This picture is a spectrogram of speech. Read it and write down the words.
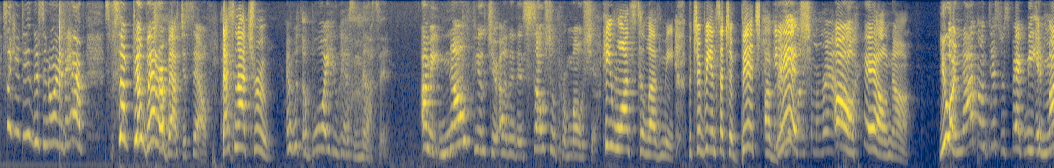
It's like you did this in order to have some feel better about yourself. That's not true. And with a boy who has nothing. I mean, no future other than social promotion. He wants to love me, but you're being such a bitch. A he bitch? come around. Oh, hell no. You are not gonna disrespect me in my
